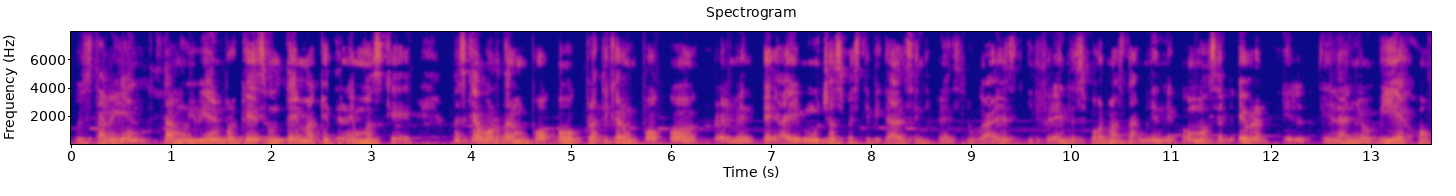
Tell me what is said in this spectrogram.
Pues está bien, está muy bien porque es un tema que tenemos que pues que abordar un poco, platicar un poco. Realmente hay muchas festividades en diferentes lugares y diferentes formas también de cómo celebran el, el año viejo.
